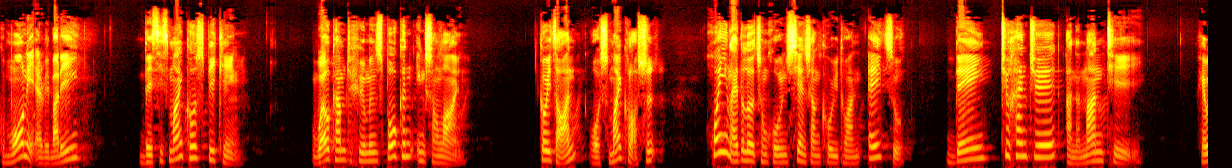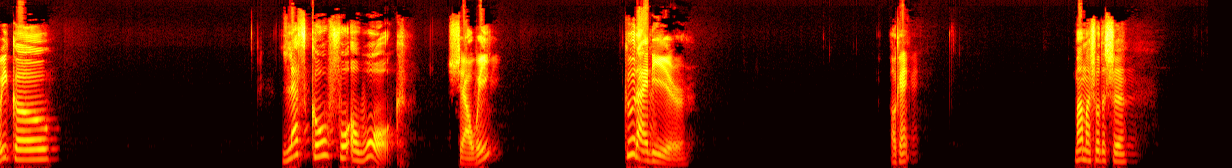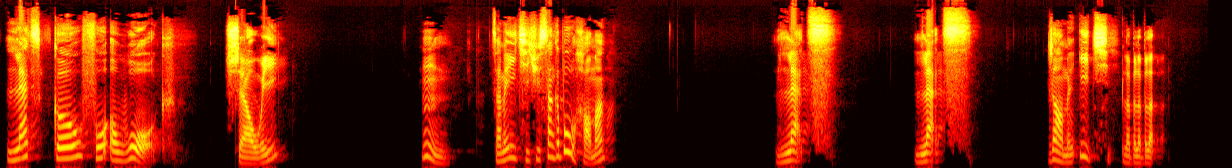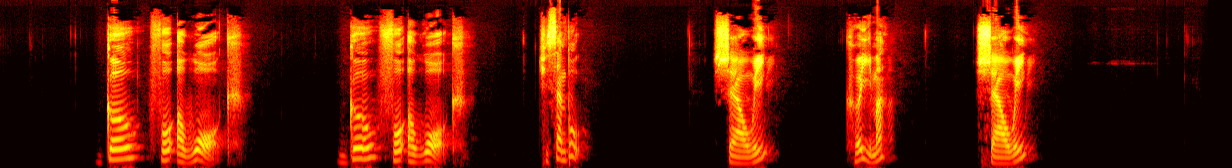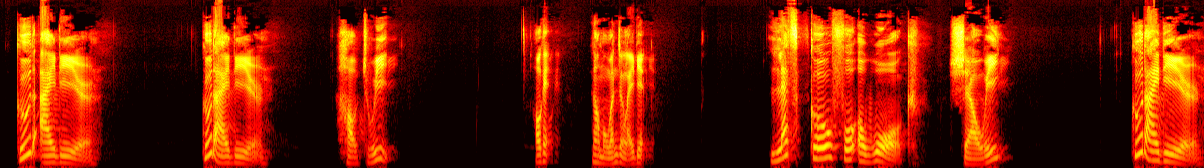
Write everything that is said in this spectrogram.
Good morning, everybody. This is Michael speaking. Welcome to Human Spoken English Online. 各位早安，我是 Michael 老师，欢迎来到乐成魂线上口语团 A 组，Day two hundred and ninety. Here we go. Let's go for a walk, shall we? Good idea. OK，妈妈说的是，Let's go for a walk, shall we？嗯，咱们一起去散个步好吗？Let's，Let's，让我们一起，不啦不啦不啦，Go for a walk, go for a walk。 去散步，Shall we？可以吗？Shall we？Good idea. Good idea. 好主意。OK，让我们完整来一遍。Let's go for a walk, shall we? Good idea.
